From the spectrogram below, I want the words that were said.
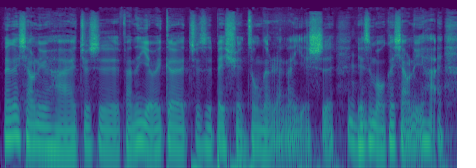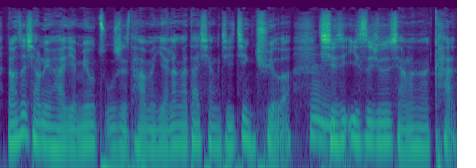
那个小女孩就是反正有一个就是被选中的人呢，也是也是某个小女孩，然后这小女孩也没有阻止他们，也让她带相机进去了。其实意思就是想让她看，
